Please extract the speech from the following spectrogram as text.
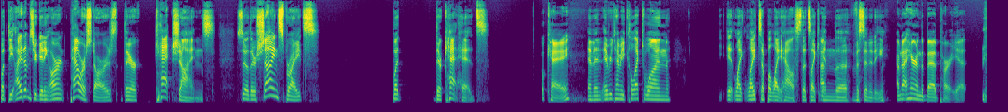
But the items you're getting aren't power stars, they're cat shines. So they're shine sprites, but they're cat heads. okay. And then every time you collect one, it like lights up a lighthouse that's like Uh, in the vicinity. I'm not hearing the bad part yet.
